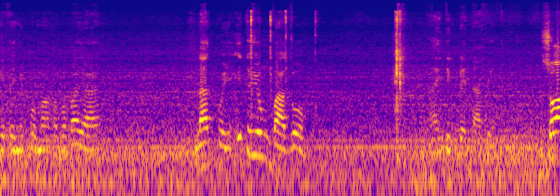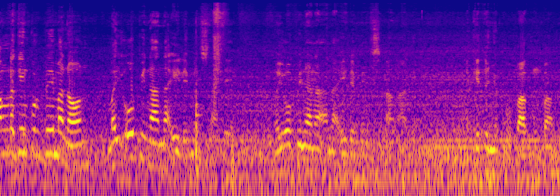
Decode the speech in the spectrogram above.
Nakita nyo po mga kababayan, lahat po yun. Ito yung bago na i-plate natin. So, ang naging problema nun, may open na na elements natin. May open na na, elements ang ating. Nakita nyo po, bagong bago.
